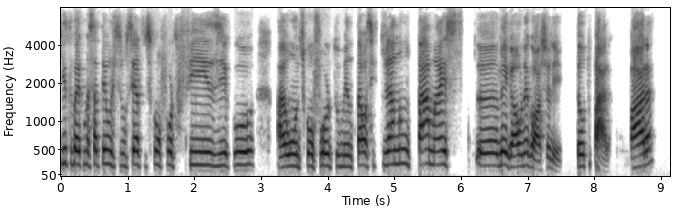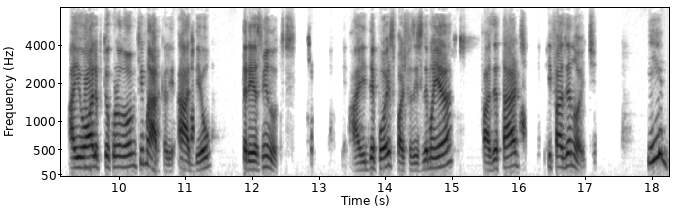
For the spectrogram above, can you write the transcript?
que tu vai começar a ter um, um, certo desconforto físico, um desconforto mental, assim, que tu já não tá mais uh, legal o negócio ali. Então tu para, para, aí olha pro teu cronômetro e marca ali. Ah, deu três minutos. Aí depois pode fazer isso de manhã, faz de tarde e faz de noite. E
